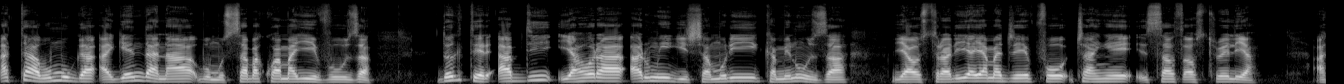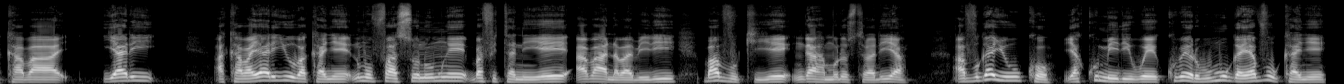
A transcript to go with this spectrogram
atabumuga agendana bumusaba kwama yivuza. Dr. Abdi yahora ari umwigisha muri kaminuza ya Australia y'amajepfo canke South Australia. Akaba yari akaba yari yubakanye n'umupfasoni umwe bafitaniye abana babiri bavukiye ngaha muri Australia. Avuga yuko yakumiriwe kubera ubumuga yavukanye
